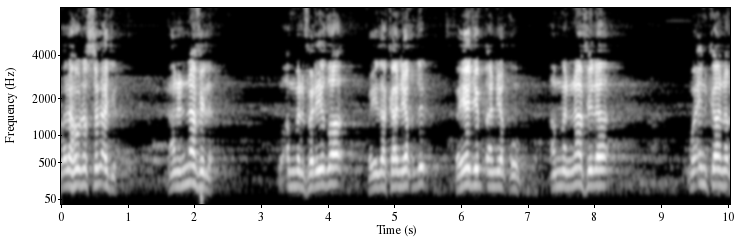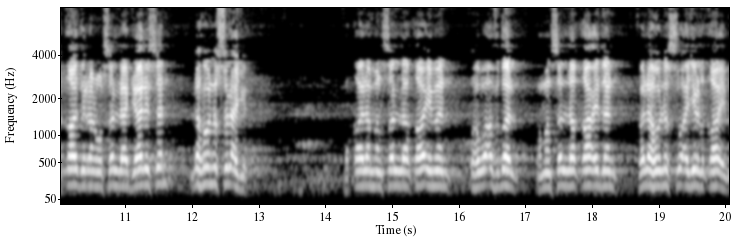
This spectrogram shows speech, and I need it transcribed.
فله نصف الأجر. يعني النافلة. وأما الفريضة فإذا كان يقدر فيجب أن يقوم. أما النافلة وإن كان قادرا وصلى جالسا له نصف الأجر. فقال من صلى قائما وهو أفضل ومن صلى قاعدا فله نصف أجر القائم.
